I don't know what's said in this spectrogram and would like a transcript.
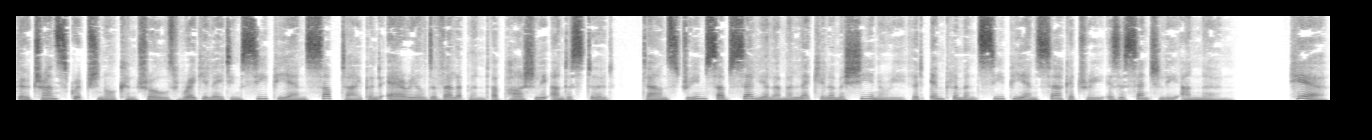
Though transcriptional controls regulating CPN subtype and areal development are partially understood, downstream subcellular molecular machinery that implements CPN circuitry is essentially unknown. Here,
